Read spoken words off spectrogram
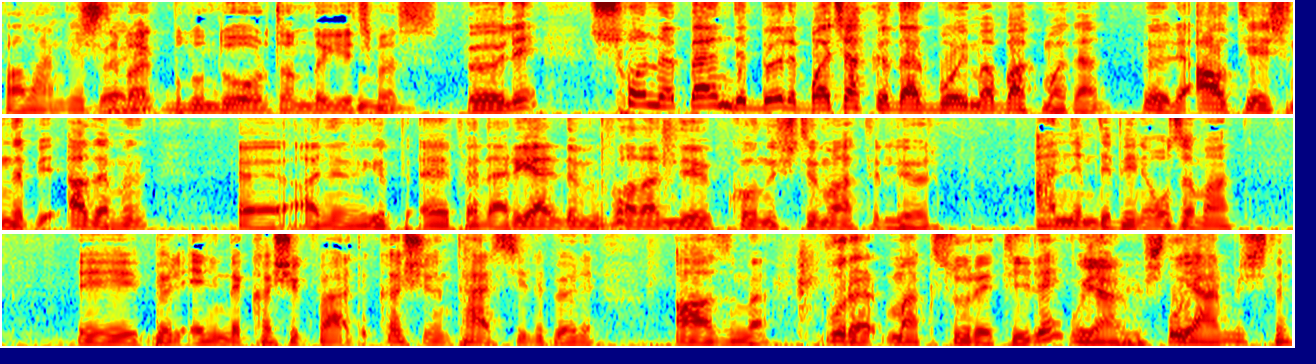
falan diye İşte böyle. bak bulunduğu ortamda geçmez. Öyle. Sonra ben de böyle bacak kadar boyuma bakmadan böyle 6 yaşında bir adamın e, anneme gibi "E, peder geldi mi falan diye konuştuğumu hatırlıyorum. Annem de beni o zaman e, böyle elinde kaşık vardı. Kaşığın tersiyle böyle ağzıma vurmak suretiyle Uyarmıştı. uyarmıştı.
